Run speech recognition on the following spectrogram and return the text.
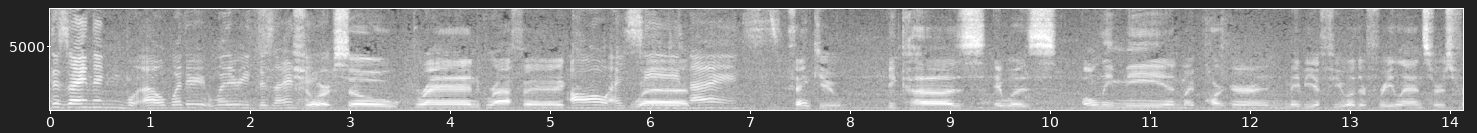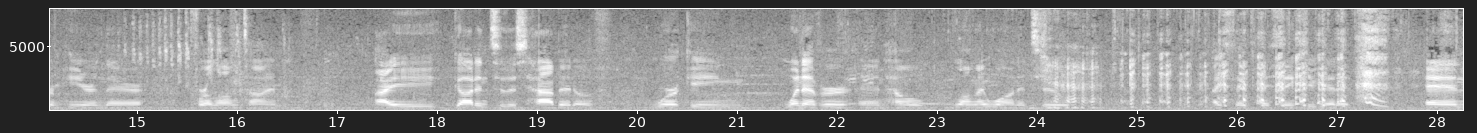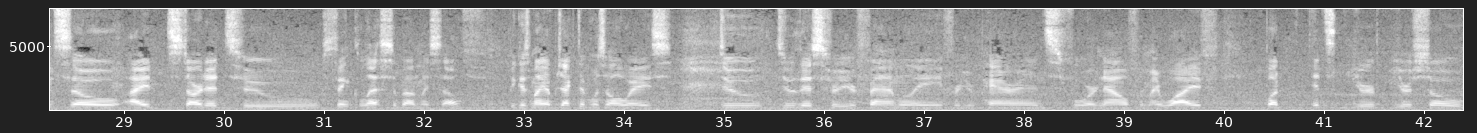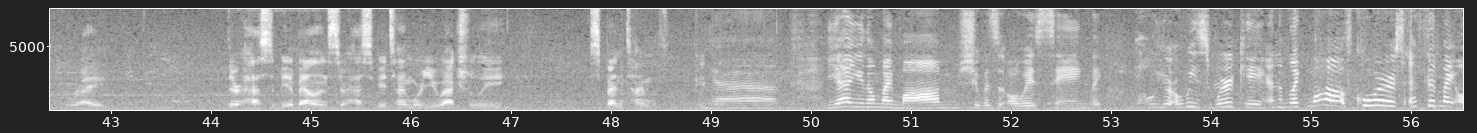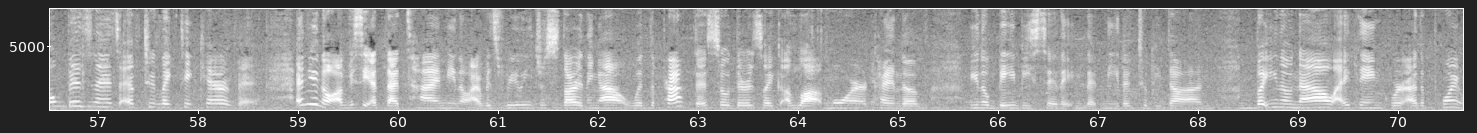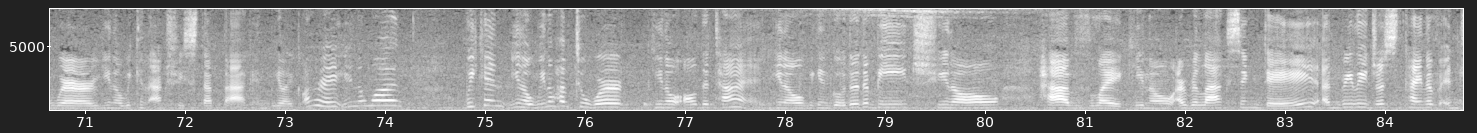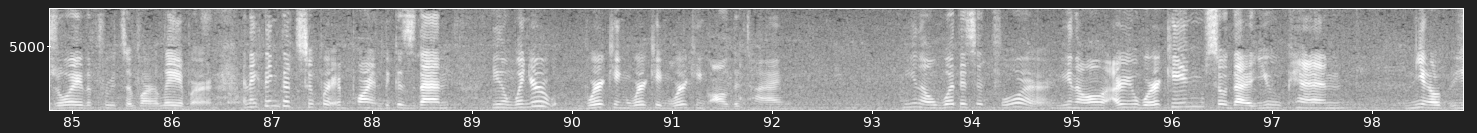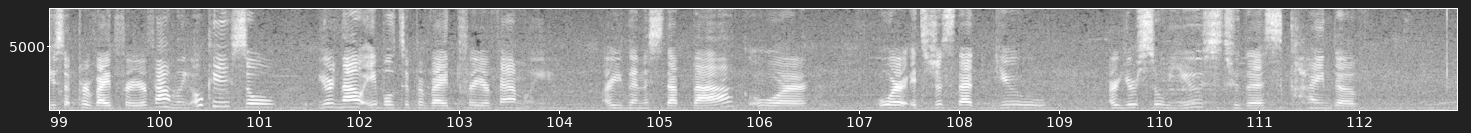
Designing, uh, what are what are you designing? Sure. So brand, graphic. Oh, I see. Web. Nice. Thank you. Because it was only me and my partner and maybe a few other freelancers from here and there for a long time. I got into this habit of working whenever and how long I wanted to. I think I think you get it. And so I started to think less about myself because my objective was always do do this for your family, for your parents, for now for my wife. But it's you're you're so right. There has to be a balance. There has to be a time where you actually spend time with people. Yeah. Yeah, you know, my mom, she was always saying, like, oh, you're always working. And I'm like, Ma, of course. I have my own business. I have to, like, take care of it. And, you know, obviously at that time, you know, I was really just starting out with the practice. So there's, like, a lot more kind of, you know, babysitting that needed to be done. But, you know, now I think we're at a point where, you know, we can actually step back and be like, all right, you know what? we can you know we don't have to work you know all the time you know we can go to the beach you know have like you know a relaxing day and really just kind of enjoy the fruits of our labor. And i think that's super important because then you know when you're working working working all the time you know what is it for? You know are you working so that you can you know you said provide for your family? Okay so you're now able to provide for your family. Are you going to step back or or it's just that you or you're so used to this kind of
